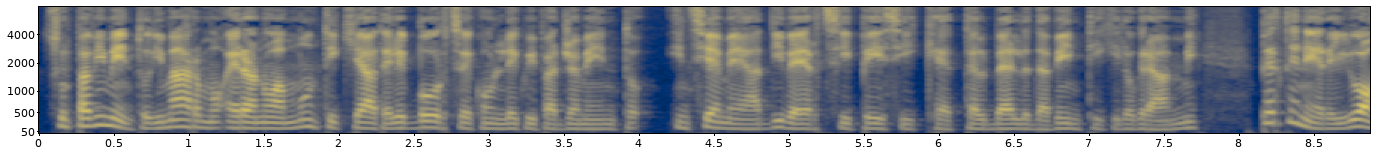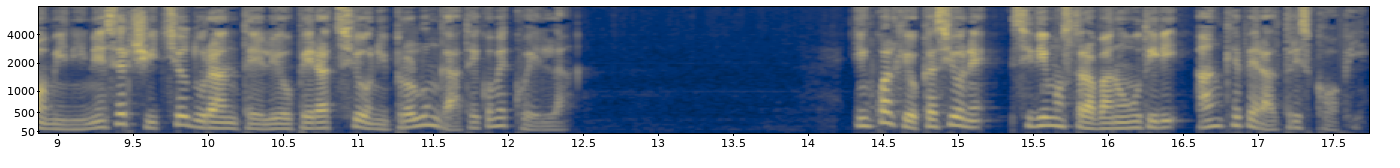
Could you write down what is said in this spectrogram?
Sul pavimento di marmo erano ammonticchiate le borse con l'equipaggiamento, insieme a diversi pesi kettlebell da 20 kg, per tenere gli uomini in esercizio durante le operazioni prolungate come quella. In qualche occasione si dimostravano utili anche per altri scopi.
